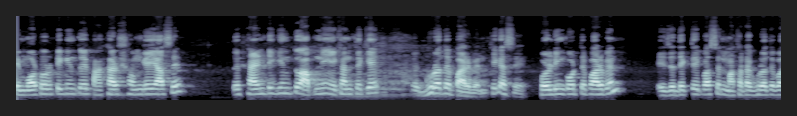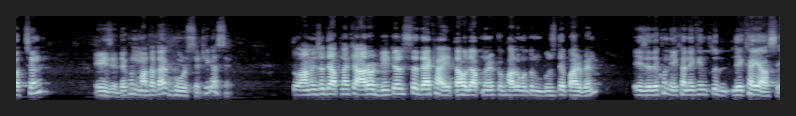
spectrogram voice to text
এই মোটরটি কিন্তু এই পাখার সঙ্গেই আছে। তো এই ফ্যানটি কিন্তু আপনি এখান থেকে ঘোরাতে পারবেন, ঠিক আছে? হোল্ডিং করতে পারবেন। এই যে দেখতেই পাচ্ছেন, মাথাটা ঘোরাতে পাচ্ছেন। এই যে দেখুন, মাথাটা ঘুরছে, ঠিক আছে? তো আমি যদি আপনাকে আরও ডিটেলসে দেখাই, তাহলে আপনারা একটু ভালো মতন বুঝতে পারবেন। এই যে দেখুন, এখানে কিন্তু লেখাই আছে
